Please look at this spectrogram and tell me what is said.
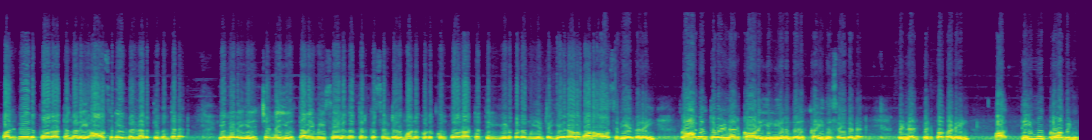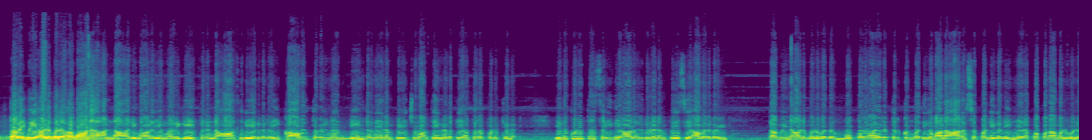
பல்வேறு போராட்டங்களை ஆசிரியர்கள் நடத்தி வந்தனர். இந்நிலையில் சென்னையில் தலைமை செயலகத்திற்கு சென்று மனு கொடுக்கும் போராட்டத்தில் ஈடுபட முயன்ற ஏராளமான ஆசிரியர்களை காவல்துறையினர் காலையில் இருந்து கைது செய்தனர். பின்னர் பிற்பகலில் திமுகவின் தலைமை அலுவலகமான அண்ணா அறிவாலயம் அருகே திரண்ட ஆசிரியர்களை காவல்துறையினர் நீண்ட நேரம் பேச்சுவார்த்தை நடத்தி அப்புறப்படுத்தினர். இது குறித்து செய்தியாளர்களிடம் பேசிய அவர்கள் தமிழ்நாடு முழுவதும் முப்பதாயிரத்திற்கும் அதிகமான அரசு பள்ளிகளில் நிரப்பப்படாமல் உள்ள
